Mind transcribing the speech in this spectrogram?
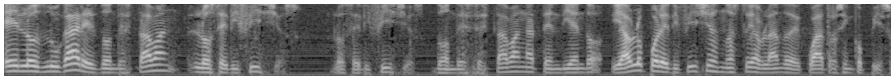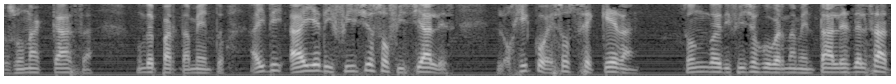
en los lugares donde estaban los edificios, los edificios donde se estaban atendiendo, y hablo por edificios, no estoy hablando de cuatro o cinco pisos, una casa, un departamento, hay, hay edificios oficiales, lógico, esos se quedan, son edificios gubernamentales del SAT,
